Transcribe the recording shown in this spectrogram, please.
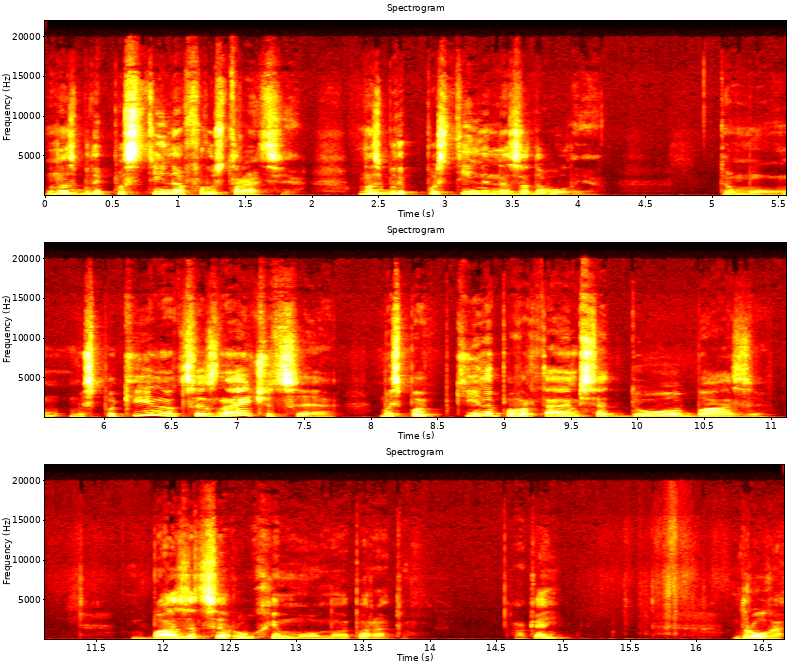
У нас буде постійна фрустрація, у нас буде постійне незадоволення. Тому ми спокійно, це знаючи це, ми спокійно повертаємося до бази. База це рухи мовного апарату. Окей? Друге.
